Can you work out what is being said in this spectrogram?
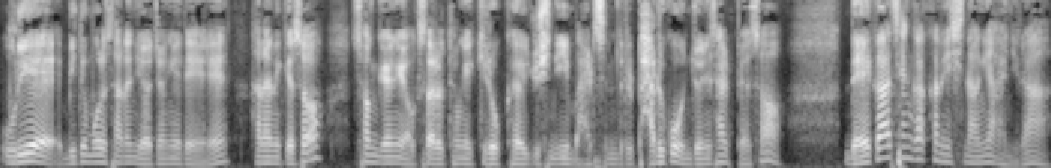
우리의 믿음으로 사는 여정에 대해 하나님께서 성경의 역사를 통해 기록하여 주신 이 말씀들을 바르고 온전히 살펴서 내가 생각하는 신앙이 아니라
